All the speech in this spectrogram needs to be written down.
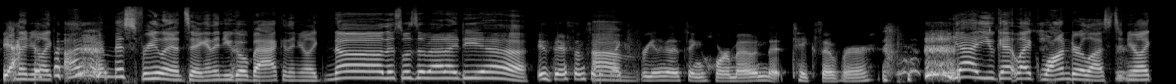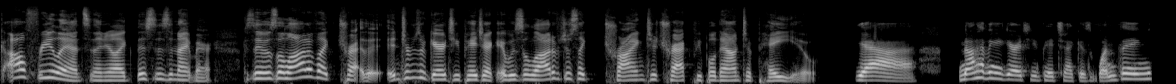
Yeah. And then you're like, I, I, miss freelancing. And then you go back and then you're like, no, this was a bad idea. Is there some sort of um, like freelancing hormone that takes over? yeah, you get like wanderlust and you're like, I'll freelance. And then you're like, this is a nightmare. Because it was a lot of like, tra- in terms of guaranteed paycheck, it was a lot of just like trying to track people down to pay you. Yeah not having a guaranteed paycheck is one thing.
